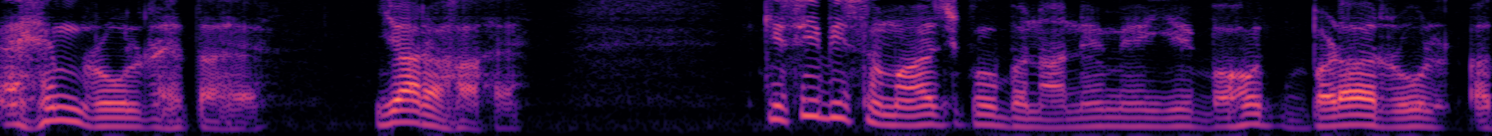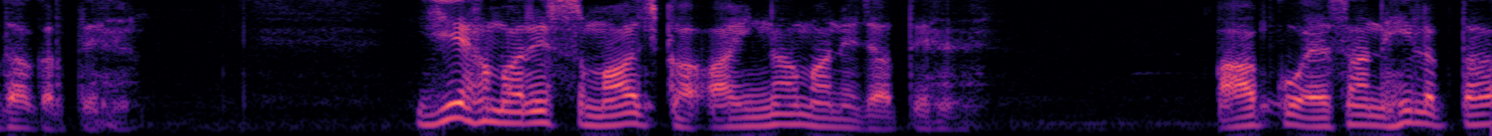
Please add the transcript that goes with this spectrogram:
अहम रोल रहता है, या रहा है। किसी भी समाज को बनाने में ये बहुत बड़ा रोल अदा करते हैं। ये हमारे समाज का आईना माने जाते हैं। आपको ऐसा नहीं लगता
